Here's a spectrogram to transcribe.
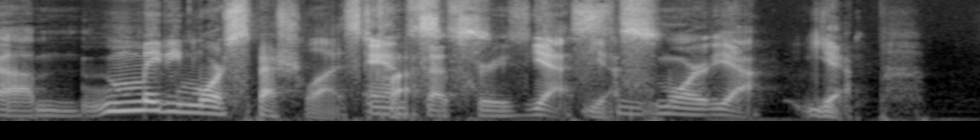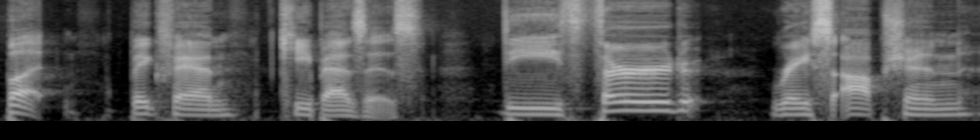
um, maybe more specialized classes. ancestries. Yes. Yes. More. Yeah. Yeah. But big fan, keep as is. The third race option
